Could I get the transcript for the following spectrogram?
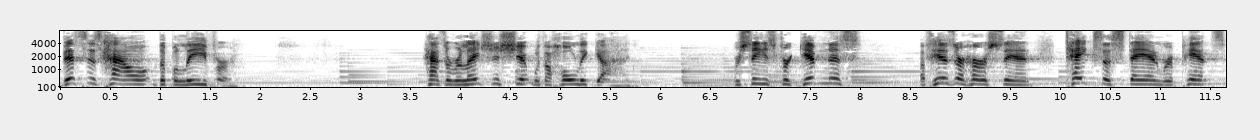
This is how the believer has a relationship with a holy God, receives forgiveness of his or her sin, takes a stand, repents,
